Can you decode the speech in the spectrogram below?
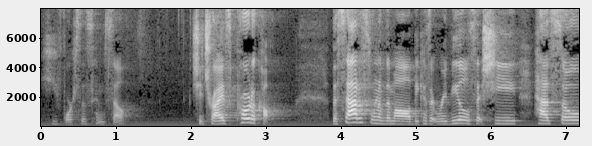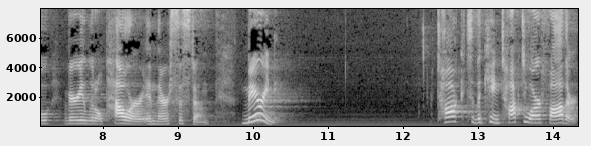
he forces himself. She tries protocol, the saddest one of them all because it reveals that she has so very little power in their system. Marry me. Talk to the king, talk to our father.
